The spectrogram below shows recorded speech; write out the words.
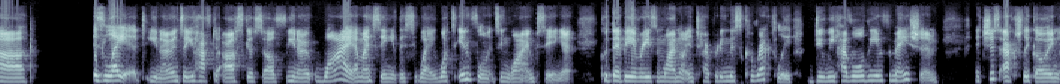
uh, is layered, you know, and so you have to ask yourself, you know, why am I seeing it this way? What's influencing why I'm seeing it? Could there be a reason why I'm not interpreting this correctly? Do we have all the information? It's just actually going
